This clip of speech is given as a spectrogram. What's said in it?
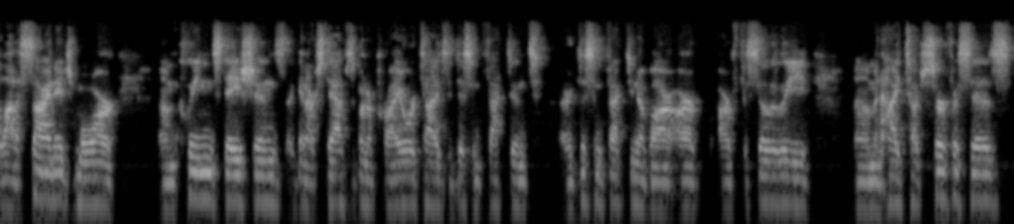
a lot of signage, more um, cleaning stations. Again, our staff is going to prioritize the disinfectant or disinfecting of our our, our facility um, and high touch surfaces.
